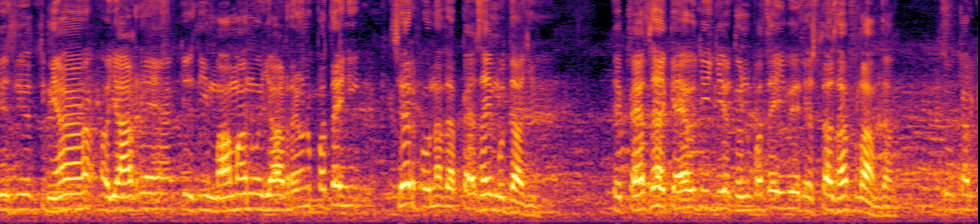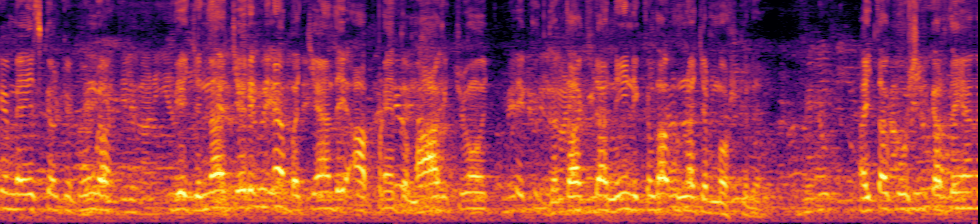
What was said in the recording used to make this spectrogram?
ਕਿਸੇ ਦੀਆਂ ਧੀਆਂ ਉਜਾੜ ਰਹੇ ਆ ਕਿਸੇ ਦੀ ਮਾਵਾਂ ਨੂੰ ਉਜਾੜ ਰਹੇ ਉਹਨੂੰ ਪਤਾ ਹੀ ਨਹੀਂ। ਸਿਰਫ ਉਹਨਾਂ ਦਾ ਪੈਸਾ ਹੀ ਮੁੱਦਾ ਜੀ। ਤੇ ਪੈਸਾ ਕਿਹੋ ਜੀ ਜੇ ਤੁਹਾਨੂੰ ਪਤਾ ਹੀ ਵੀ ਰਿਸ਼ਤਾ ਸਭ ਭੁਲਾਉਂਦਾ ਉਹ ਕਰਕੇ ਮੈਂ ਇਸ ਕਰਕੇ ਕਹੂੰਗਾ ਵੀ ਜਿੰਨਾ ਚਿਰ ਇਹਨਾਂ ਬੱਚਿਆਂ ਦੇ ਆਪਣੇ ਦਿਮਾਗ 'ਚੋਂ ਇੱਕ ਗੰਦਾ ਕੀੜਾ ਨਹੀਂ ਨਿਕਲਦਾ, ਉਨਾ ਚਿਰ ਮੁਸ਼ਕਿਲ ਹੈ। ਅੱਜ ਤੱਕ ਕੋਸ਼ਿਸ਼ ਕਰਦੇ ਆ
